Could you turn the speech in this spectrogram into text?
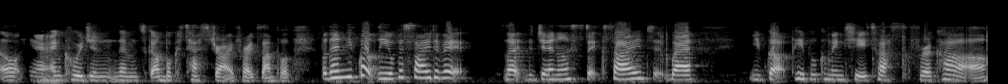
or you know Mm. encouraging them to go and book a test drive for example but then you've got the other side of it like the journalistic side where you've got people coming to you to ask for a car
